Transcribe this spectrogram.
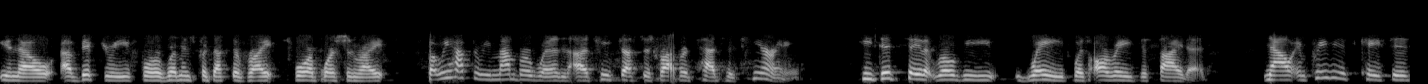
you know, a victory for women's productive rights, for abortion rights. But we have to remember when uh, Chief Justice Roberts had his hearing, he did say that Roe v. Wade was already decided. Now, in previous cases,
